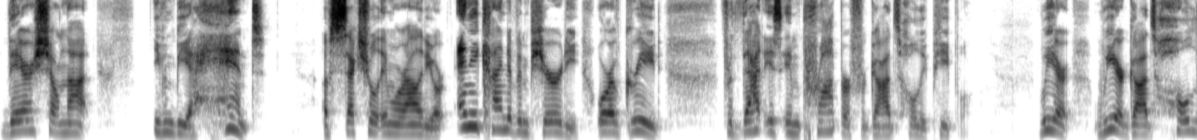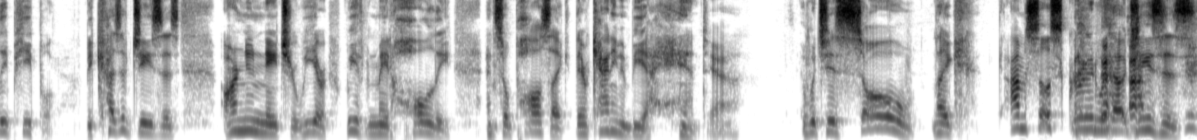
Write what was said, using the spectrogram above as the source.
"There shall not even be a hint of sexual immorality or any kind of impurity or of greed, for that is improper for God's holy people." We are we are God's holy people. Because of Jesus, our new nature, we are we have been made holy. And so Paul's like, there can't even be a hint Yeah. which is so like I'm so screwed without Jesus,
